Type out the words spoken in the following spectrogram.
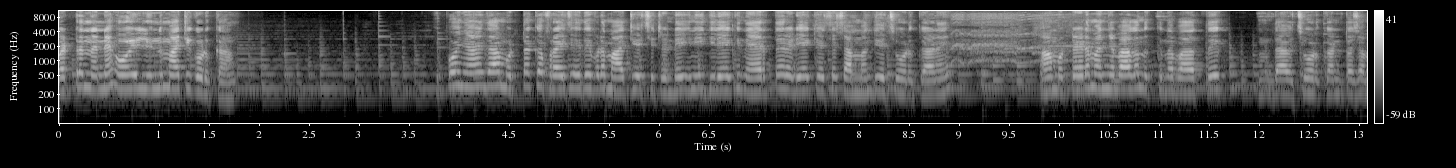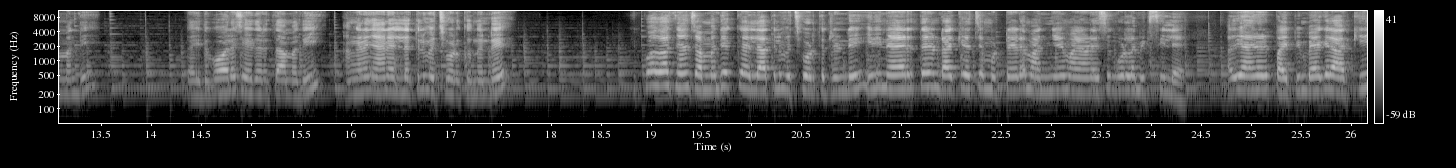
പെട്ടെന്ന് തന്നെ ഓയിലിൽ നിന്ന് മാറ്റി കൊടുക്കാം. ഇപ്പോൾ ഞാൻ ഇതാ മുട്ടൊക്കെ ഫ്രൈ ചെയ്ത് ഇവിടെ മാറ്റി വെച്ചിട്ടുണ്ട്. ഇനി ഇതിലേക്ക് നേരത്തെ റെഡിയാക്കി വെച്ച ചമ്മന്തി വെച്ച് കൊടുക്കുകയാണ് ആ മുട്ടയുടെ മഞ്ഞ ഭാഗം നിൽക്കുന്ന ഭാഗത്ത് എന്താ വെച്ച് കൊടുക്കണം കേട്ടോ ചമ്മന്തി. ഇതുപോലെ ചെയ്തെടുത്താൽ മതി. അങ്ങനെ ഞാൻ എല്ലാത്തിലും വെച്ച് കൊടുക്കുന്നുണ്ട്. ഇപ്പോൾ അതാ ഞാൻ ചമ്മന്തിയൊക്കെ എല്ലാത്തിലും വെച്ച് കൊടുത്തിട്ടുണ്ട്. ഇനി നേരത്തെ ഉണ്ടാക്കി വെച്ച മുട്ടയുടെ മഞ്ഞയും മയോണൈസും കൂടെയുള്ള മിക്സില്ലേ അത് ഞാനൊരു പൈപ്പിംഗ് ബാഗിലാക്കി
